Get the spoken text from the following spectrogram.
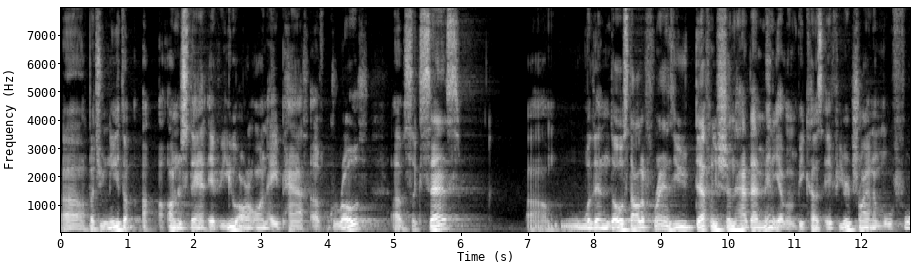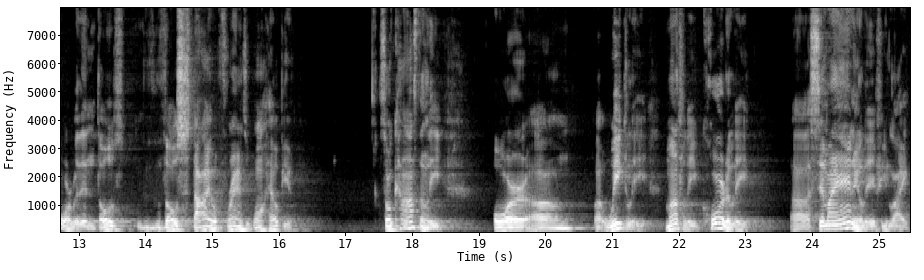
Uh, but you need to uh, understand if you are on a path of growth, of success, um, within those style of friends, you definitely shouldn't have that many of them because if you're trying to move forward, then those those style friends won't help you. So constantly, or um, uh, weekly, monthly, quarterly, uh, semi-annually, if you like,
